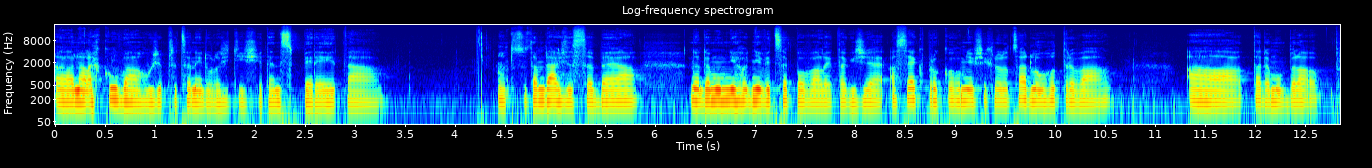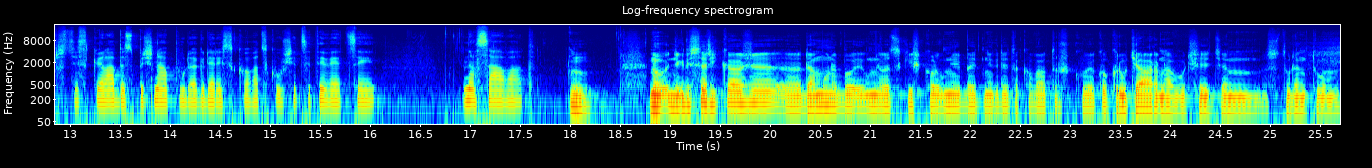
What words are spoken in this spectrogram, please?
uh, na lehkou váhu, že přece nejdůležitější je ten spirit a, a to, co tam dáš ze sebe a na demo mě hodně vycepovali, takže asi jak pro koho mě všechno docela dlouho trvá a ta demo byla prostě skvělá bezpečná půda, kde riskovat, zkoušet si ty věci, nasávat. Hmm. No, někdy se říká, že eh, DAMu nebo i umělecké školy umějí být někdy taková trošku jako kruťárna vůči těm studentům.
